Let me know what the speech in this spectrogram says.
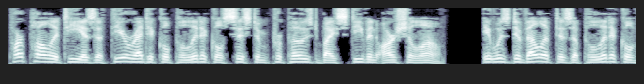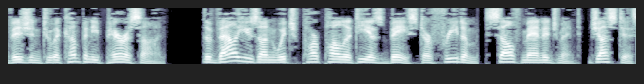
Parpolity is a theoretical political system proposed by Stephen R. Shalom. It was developed as a political vision to accompany Parecon. The values on which parpolity is based are freedom, self-management, justice,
